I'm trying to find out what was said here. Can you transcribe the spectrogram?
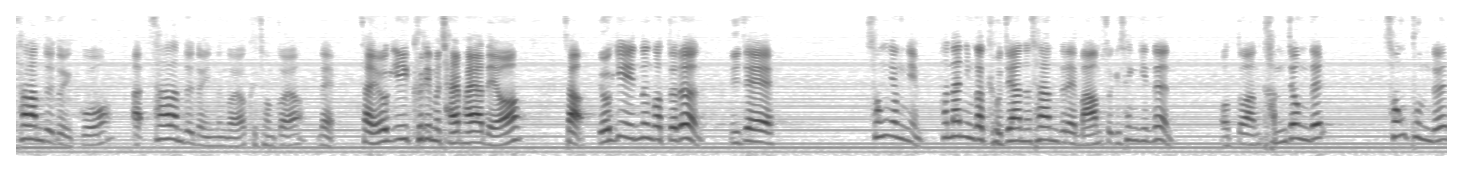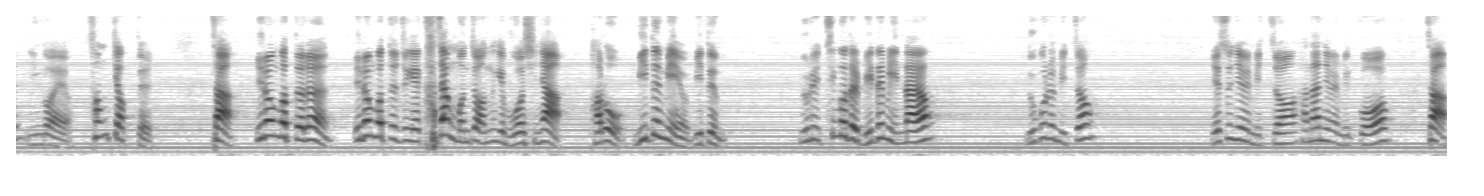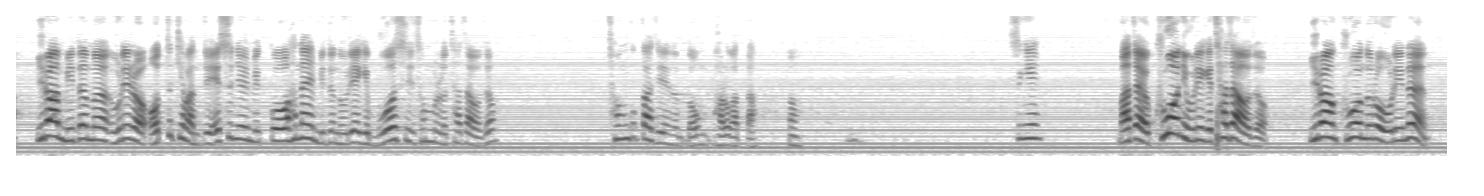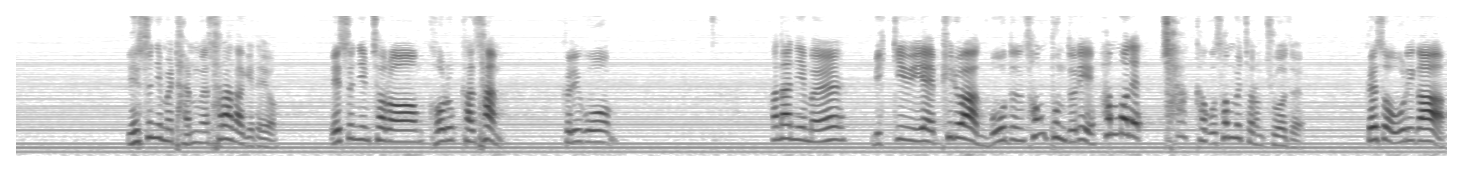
사람들도 있고 아 사람들도 있는 거요 그 전 거요 네 자 여기 이 그림을 잘 봐야 돼요 자 여기 있는 것들은 이제 성령님 하나님과 교제하는 사람들의 마음속에 생기는 어떠한 감정들 성품들인 거예요 성격들 자 이런 것들은 이런 것들 중에 가장 먼저 얻는 게 무엇이냐 바로 믿음이에요 믿음 우리 친구들 믿음이 있나요 누구를 믿죠 예수님을 믿죠 하나님을 믿고 자, 이러한 믿음은 우리를 어떻게 만들죠? 예수님을 믿고 하나님 믿은 우리에게 무엇이 선물로 찾아오죠? 천국까지는 너무 바로 갔다. 어. 승희? 맞아요. 구원이 우리에게 찾아오죠. 이러한 구원으로 우리는 예수님을 닮으며 살아가게 돼요. 예수님처럼 거룩한 삶 그리고 하나님을 믿기 위해 필요한 모든 성품들이 한 번에 촥 하고 선물처럼 주어져요. 그래서 우리가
